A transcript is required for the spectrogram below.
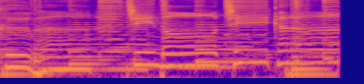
くは血の力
